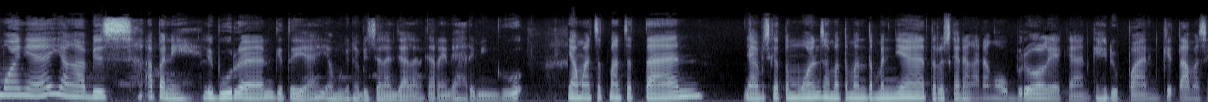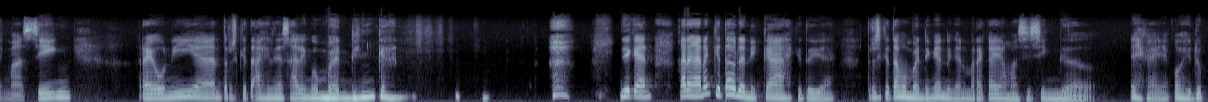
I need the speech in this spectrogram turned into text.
Semuanya yang habis apa nih liburan gitu ya, yang mungkin habis jalan-jalan karena ini hari Minggu, yang macet-macetan, yang habis ketemuan sama teman-temannya, terus kadang-kadang ngobrol ya kan kehidupan kita masing-masing, reunian, terus kita akhirnya saling membandingkan. Iya kan? Kadang-kadang kita udah nikah gitu ya. Terus kita membandingkan dengan mereka yang masih single. Eh kayaknya kok hidup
